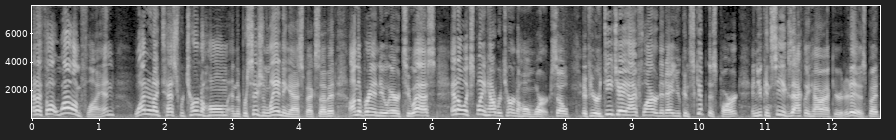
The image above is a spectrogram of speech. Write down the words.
and I thought while I'm flying, why don't I test return to home and the precision landing aspects of it on the brand new Air 2S, and I'll explain how return to home works. So if you're a DJI flyer today, you can skip this part and you can see exactly how accurate it is. But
